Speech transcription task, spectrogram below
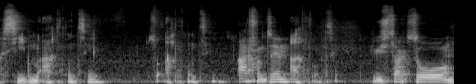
7, 8 von 10. So 8 von 10. 8 von 10. 8 von 10. Ich sag so.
